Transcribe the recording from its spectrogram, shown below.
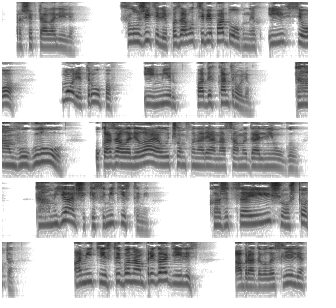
— прошептала Лиля. «Служители позовут себе подобных, и все. Море трупов и мир под их контролем». «Там, в углу», — указала Лилая лучом фонаря на самый дальний угол. «Там ящики с аметистами. Кажется, и еще что-то. Аметисты бы нам пригодились», — обрадовалась Лиля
